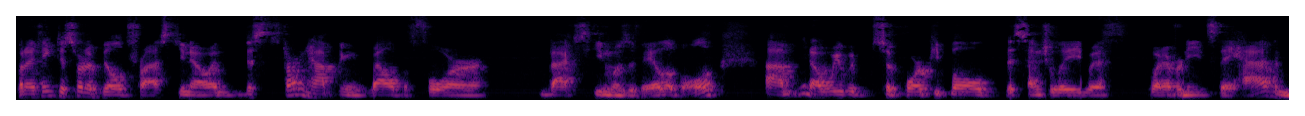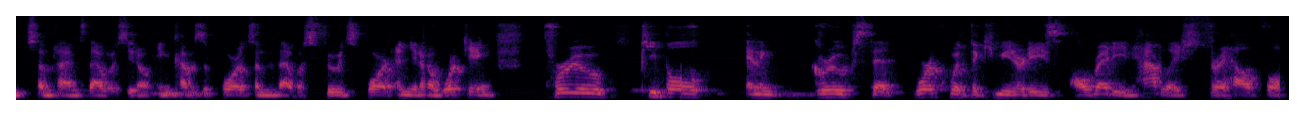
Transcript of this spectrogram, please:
But I think to sort of build trust, you know, and this started happening well before vaccine was available, um, you know, we would support people essentially with whatever needs they had. And sometimes that was, you know, income support, something that was food support and, you know, working through people and groups that work with the communities already and have relations very helpful.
